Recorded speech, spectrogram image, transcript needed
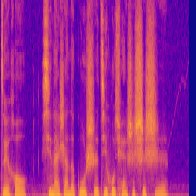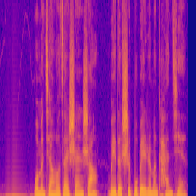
最后，西奈山的故事几乎全是事实。我们降落在山上，为的是不被人们看见。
